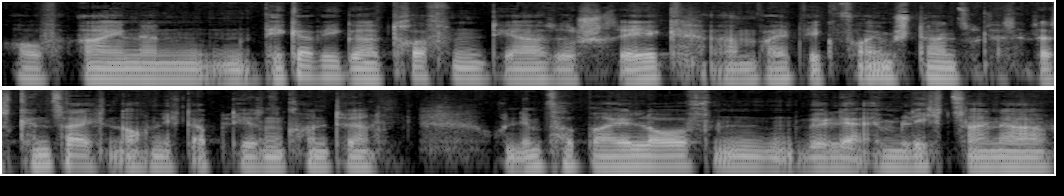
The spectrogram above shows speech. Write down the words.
auf einen Pkw getroffen, der so schräg am Waldweg vor ihm stand, so dass er das Kennzeichen auch nicht ablesen konnte. Und im Vorbeilaufen will er im Licht seiner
